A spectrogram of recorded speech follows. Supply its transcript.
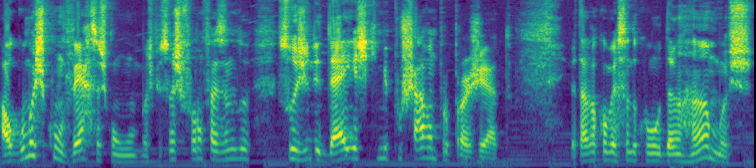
algumas conversas com as pessoas foram fazendo, surgindo ideias que me puxavam para o projeto. Eu estava conversando com o Dan Ramos,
